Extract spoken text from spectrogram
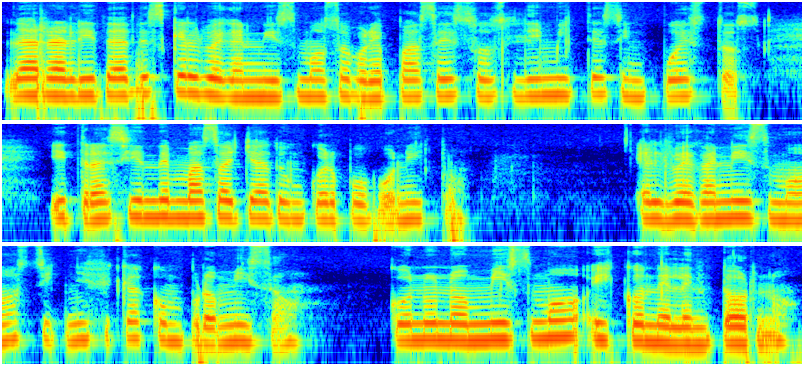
la realidad es que el veganismo sobrepasa esos límites impuestos y trasciende más allá de un cuerpo bonito. El veganismo significa compromiso con uno mismo y con el entorno.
